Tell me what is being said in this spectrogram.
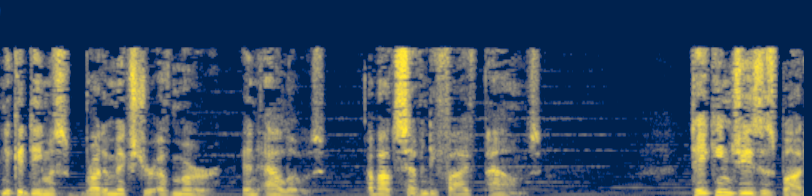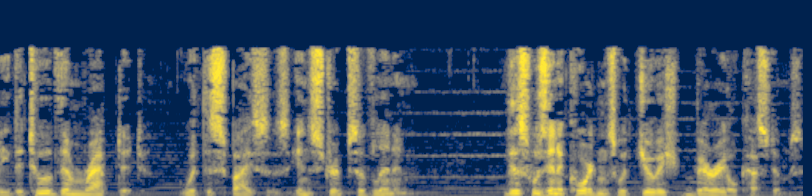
Nicodemus brought a mixture of myrrh and aloes, about 75 pounds. Taking Jesus' body, the two of them wrapped it, with the spices, in strips of linen. This was in accordance with Jewish burial customs.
